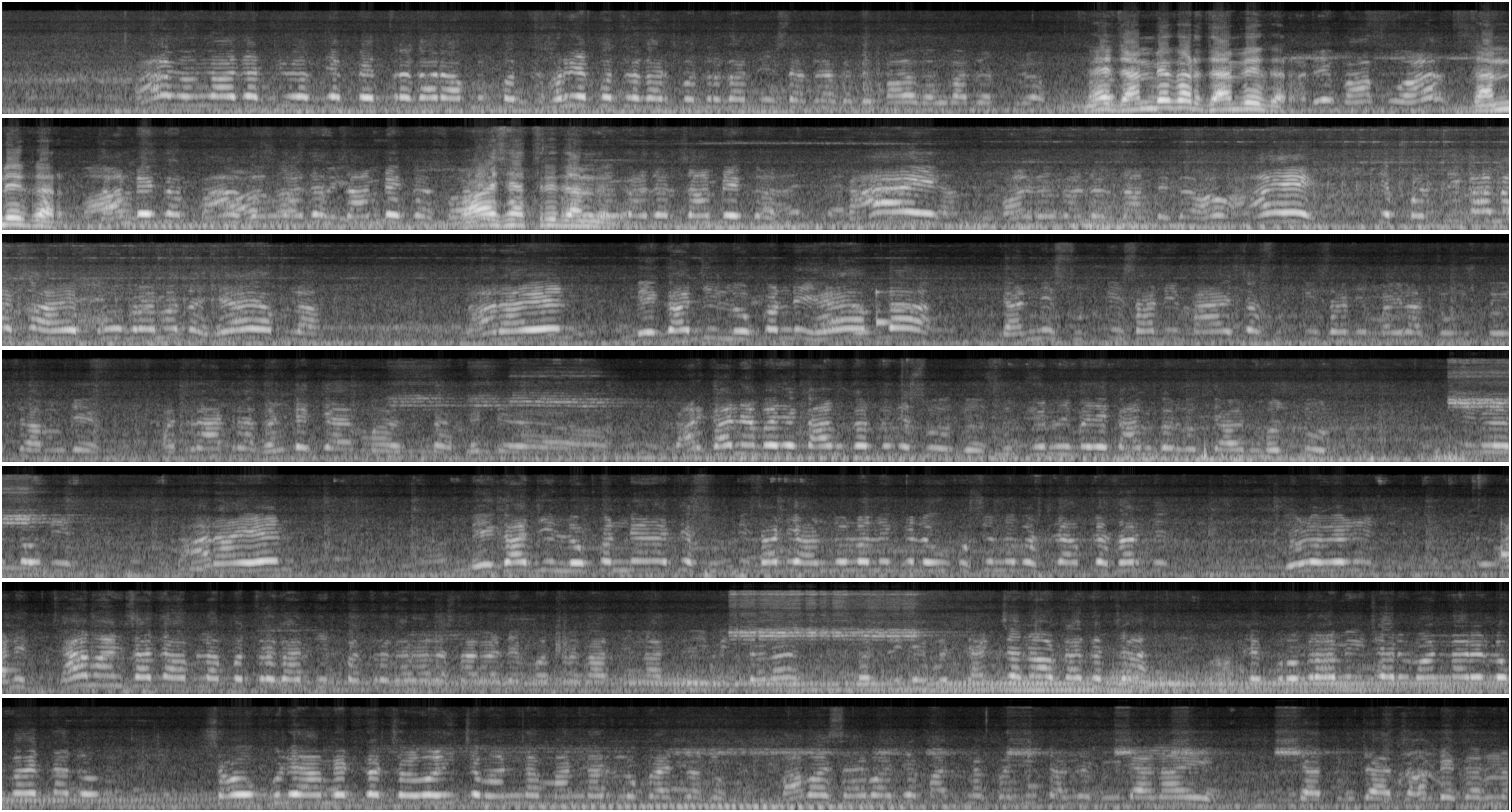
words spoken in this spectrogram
बाळ गंगाधर टिळक जे पत्रकार आपण पत- खरे पत्रकार पत्रकार दिन साजरा करतो बाळ गंगाधर टिळक. नाही जांभेकर जांभेकर. अरे बापू हा. जांभेकर. जांभेकर बाळ गंगाधर जांभेकर sorry. बाळशास्त्री जांभेकर. बाळ गंगाधर जांभेकर. काय? बाळ गंगाधर जांभेकर. हो आहे. ते प्रतिकामाचं आहे प्रोग्रामाचं हे आहे आपला. नारायण मेघाजी लोखंडे हे आहे आपला. त्यांनी सुट्टीसाठी बायाच्या सुट्टीसाठी महिला चोवीस चोवीस म्हणजे अठरा अठरा घंटे त्या म- त्या- कारखान्यामध्ये काम करतो ते सु- काम करतो होते त्यावेळेस मजदूर सुट्टी मिळत नव्हती नारायण मेघाजी लोखंडेनं सुट्टीसाठी आंदोलन केलं उपोषण बसले आपल्यासारखे. एवढं वेळी आणि त्या माणसाचा आपला पत्रकार दिन पत्रकाराला सांगायचं पत्रकार दिनाच्या निमित्तानं पत्रिकेमध्ये त्यांचं नाव टाकायचं आपले प्रोग्राम विचार मांडणारे लोक आहेत ना तो. शाहू फुले आंबेडकर चळवळीचे मांडणं मांडणारे लोक आहेत ना तो. बाबासाहेबांच्या बातम्या कधी त्यांना लिहिल्या नाही. त्या तुमच्या जांभेकरनं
